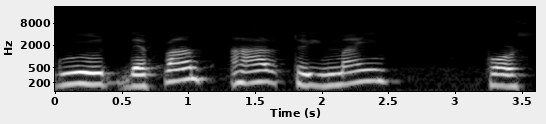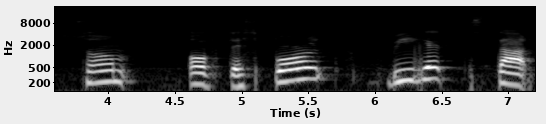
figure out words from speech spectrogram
good the fans are to remain for some of the sport? Biggest start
